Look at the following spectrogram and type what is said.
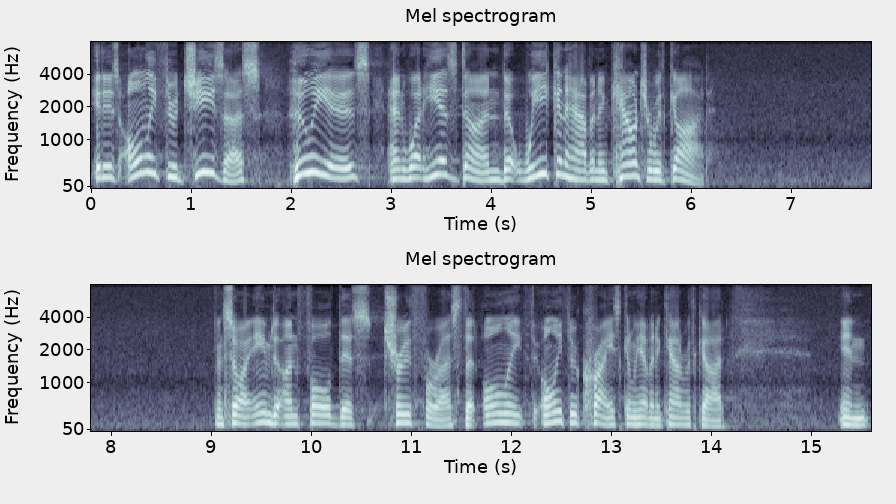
it is only through Jesus, who he is, and what he has done that we can have an encounter with God. And so I aim to unfold this truth for us that only, only through Christ can we have an encounter with God in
